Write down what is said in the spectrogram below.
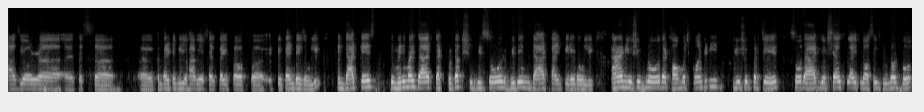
as your uh, uh this uh, uh, comparatively you have your shelf life of to 10 days only. In that case, to minimize that, that product should be sold within that time period only. And you should know that how much quantity you should purchase so that your shelf life losses do not go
